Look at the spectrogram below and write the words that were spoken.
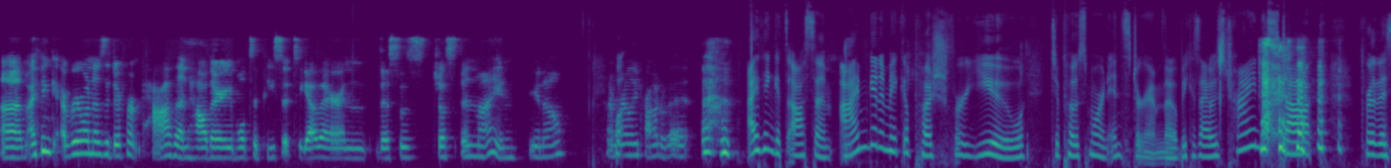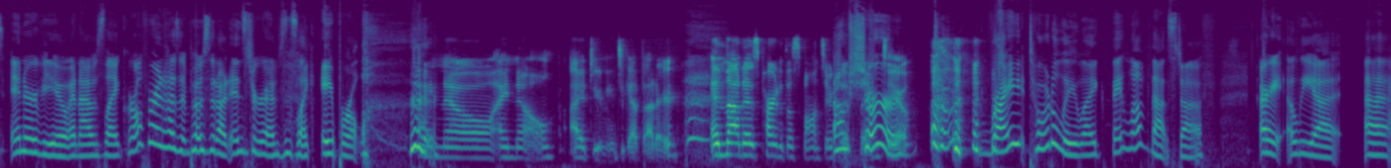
Um, I think everyone has a different path and how they're able to piece it together and this has just been mine, you know. I'm well, really proud of it. I think it's awesome. I'm going to make a push for you to post more on Instagram, though, because I was trying to stalk for this interview and I was like, girlfriend hasn't posted on Instagram since like April. I know, I know. I do need to get better. And that is part of the sponsorship oh, sure. too. right? Totally. Like they love that stuff. All right, Alia, uh,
